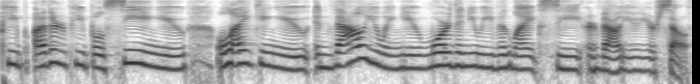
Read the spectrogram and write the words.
peop- other people seeing you, liking you, and valuing you more than you even like, see, or value yourself.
